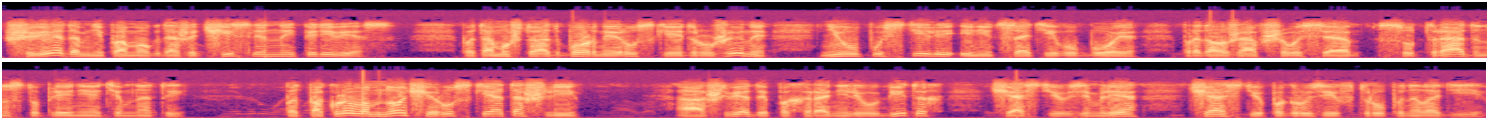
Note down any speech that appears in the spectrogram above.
Шведам не помог даже численный перевес, потому что отборные русские дружины не упустили инициативу боя, продолжавшегося с утра до наступления темноты. Под покровом ночи русские отошли, а шведы похоронили убитых, частью в земле, частью погрузив трупы на ладьи.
